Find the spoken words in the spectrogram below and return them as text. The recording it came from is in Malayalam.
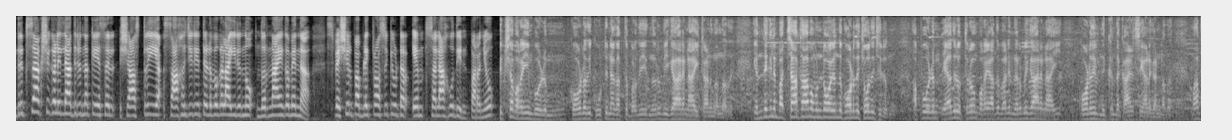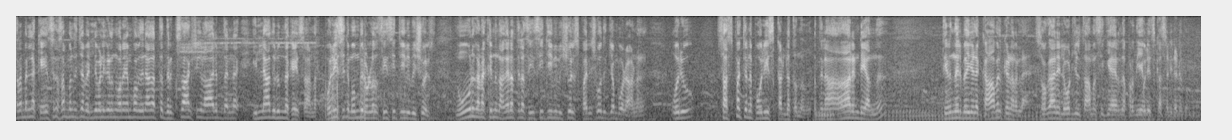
ദൃക്സാക്ഷികളില്ലാതിരുന്ന കേസിൽ ശാസ്ത്രീയ സാഹചര്യ തെളിവുകളായിരുന്നു നിർണായകമെന്ന് special public prosecutor M Salahuddin പറഞ്ഞു. ശിക്ഷ പറയുമ്പോഴും കോടതി കൂട്ടിനകത്ത് പ്രതി നിർവികാരനായിട്ടാണ് നിന്നത്. എന്തെങ്കിലും പശ്ചാത്താപമുണ്ടോ എന്ന് കോടതി ചോദിച്ചിരുന്നു. അപ്പോഴും യാതൊരു ഉത്തരവും പറയാതെ വളരെ നിർവികാരനായി കോടതിയിൽ നിൽക്കുന്ന കാഴ്ചയാണ് കണ്ടത്. മാത്രമല്ല കേസിനെ സംബന്ധിച്ച വെല്ലുവിളികൾ എന്ന് പറയുമ്പോൾ ഇതിനകത്ത് ദൃക്സാക്ഷികൾ ആരും തന്നെ ഇല്ലാതിരുന്ന കേസാണ്. പോലീസിന് മുമ്പിലുള്ളത് C C T V visuals. നൂറുകണക്കിന് നഗരത്തിലെ C C T V visuals പരിശോധിക്കുമ്പോഴാണ് ഒരു സസ്പെക്റ്റിനെ പോലീസ് കണ്ടെത്തുന്നത്. ആറിന്റെ അന്ന് തിരുനെൽവേലിയിലെ കാവൽ കിണറിലെ സ്വകാര്യ ലോഡ്ജിൽ താമസിക്കുകയായിരുന്ന പ്രതിയെ പോലീസ് കസ്റ്റഡിയിലെടുക്കും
